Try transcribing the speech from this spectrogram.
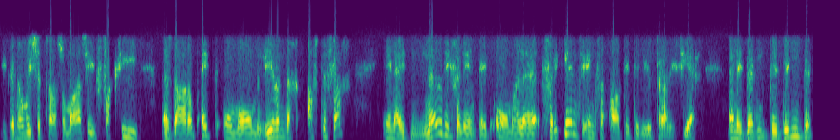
ekonomiese transformasie faksie is daarop uit om hom lewendig af te slag en hy het nou die geleentheid om hulle vir eens en vir altyd te neutraliseer. En hy dink dit ding dit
